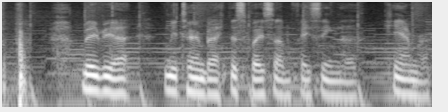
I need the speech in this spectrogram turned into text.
maybe uh, let me turn back this way so I'm facing the camera.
